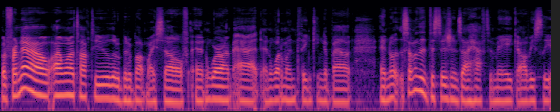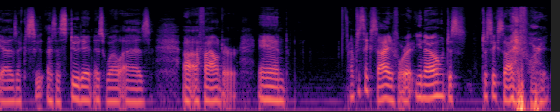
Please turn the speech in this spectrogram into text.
but for now i want to talk to you a little bit about myself and where i'm at and what i'm thinking about and some of the decisions i have to make obviously as a, as a student as well as uh, a founder and i'm just excited for it you know just just excited for it.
